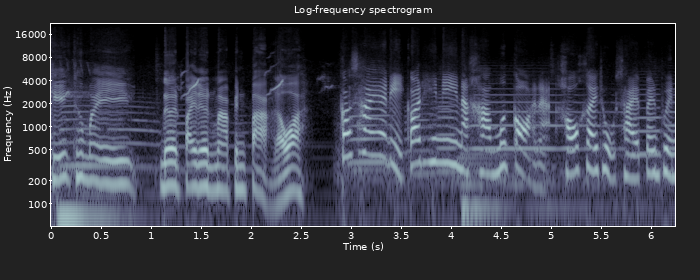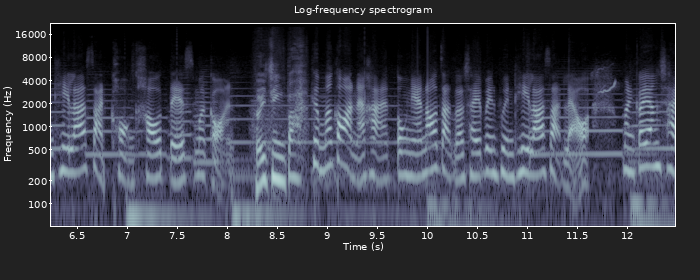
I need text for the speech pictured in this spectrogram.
กิ๊กทำไมเดินไปเดินมาเป็นป่าแล้วอะ ก็ใช่อะดิก็ที่นี่นะคะ เมื่อก่อนอะเขาเคยถูกใช้เป็นพื้นที่ล่าสัตว์ของเขาเตสมาก่อน เฮ้ยจริงปะคือเมื่อก่อนนะคะ ตรงเนี้ยนอกจากจะใช้เป็นพื้นที่ล่าสัตว์แล้วอะมันก็ยังใช้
